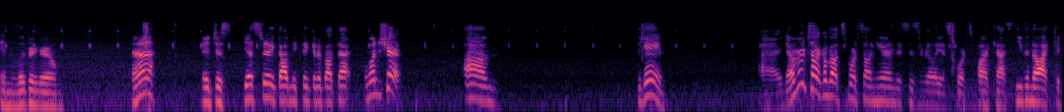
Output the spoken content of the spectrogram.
in the living room. Ah, it just yesterday got me thinking about that. I wanted to share. Um, the game. I never talk about sports on here, and this isn't really a sports podcast, even though I could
